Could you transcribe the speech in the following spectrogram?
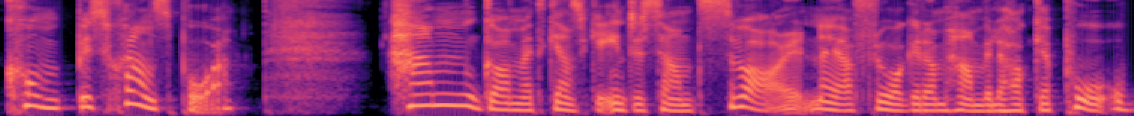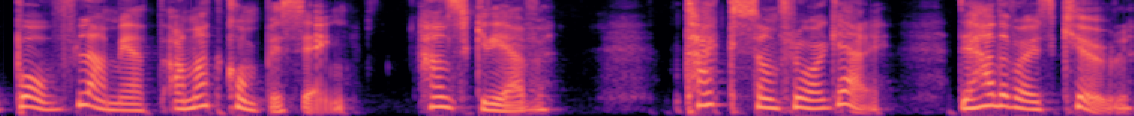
kompischans på, han gav mig ett ganska intressant svar när jag frågade om han ville haka på och bovla med ett annat kompisgäng. Han skrev, tack som frågar. Det hade varit kul,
